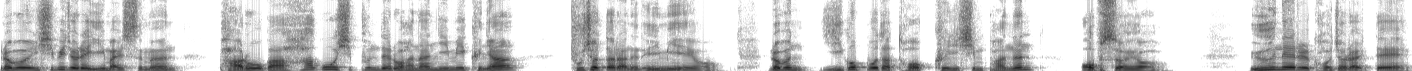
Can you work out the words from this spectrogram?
여러분 12절의 이 말씀은 바로가 하고 싶은 대로 하나님이 그냥 두셨다라는 의미예요. 여러분 이것보다 더 큰 심판은 없어요. 은혜를 거절할 때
